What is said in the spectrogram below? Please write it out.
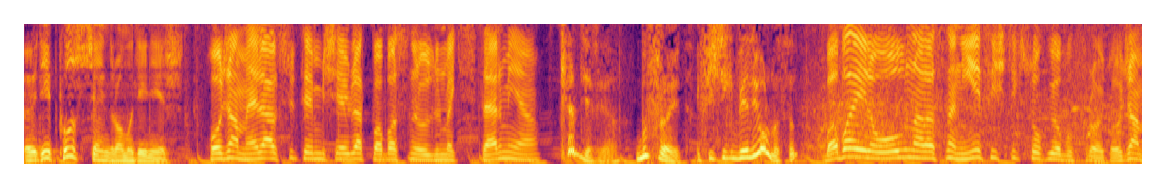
Ödipus sendromu denir. Hocam helal süt emmiş evlat babasını öldürmek ister mi ya? Kadir ya bu Freud fişlik veriyor olmasın? Baba ile oğlun arasına niye fişlik sokuyor bu Freud? Hocam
